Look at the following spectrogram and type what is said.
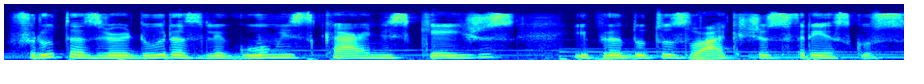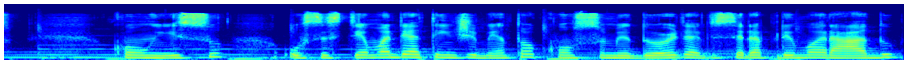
frutas, verduras, legumes, carnes, queijos e produtos lácteos frescos. Com isso, o sistema de atendimento ao consumidor deve ser aprimorado,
